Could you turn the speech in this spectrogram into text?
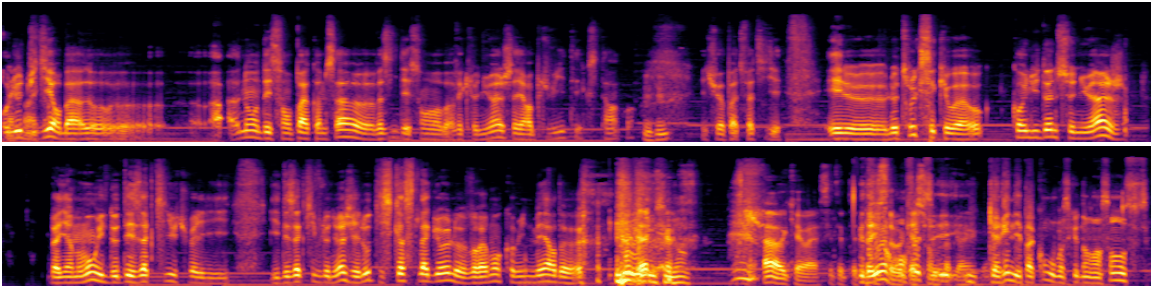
au lieu de lui dire, bah euh, ah, non, descends pas comme ça, euh, vas-y, descends avec le nuage, ça ira plus vite, etc. Quoi Mhm. et tu vas pas te fatiguer. Et le, le truc, c'est que euh, quand il lui donne ce nuage, bah, il y a un moment où il le désactive, tu vois, il, il désactive le nuage et l'autre il se casse la gueule vraiment comme une merde. Ah ok, ouais, c'était peut-être d'ailleurs, en fait. Karine n'est pas con parce que dans un sens,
